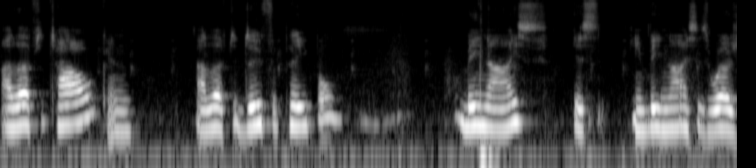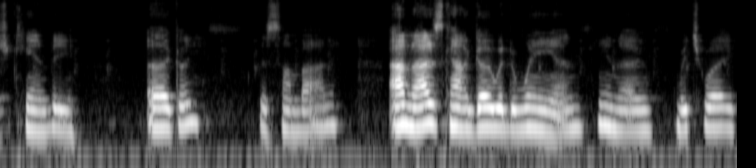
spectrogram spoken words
I love to talk and I love to do for people. Be nice. You can be nice as well as you can be ugly to somebody. I don't know, I just kind of go with the wind, you know, which way.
